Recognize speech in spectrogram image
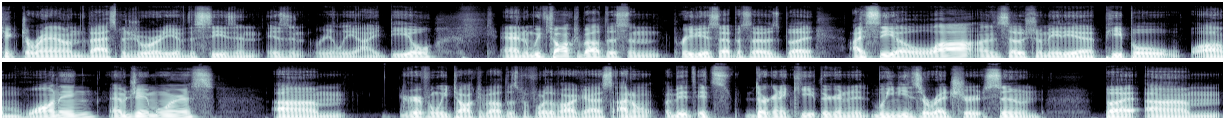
kicked around the vast majority of the season isn't really ideal. And we've talked about this in previous episodes, but I see a lot on social media people um, wanting MJ Morris. Um, Griffin, we talked about this before the podcast. I don't. I mean, it's they're gonna keep. They're gonna. We needs a red shirt soon, but um,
